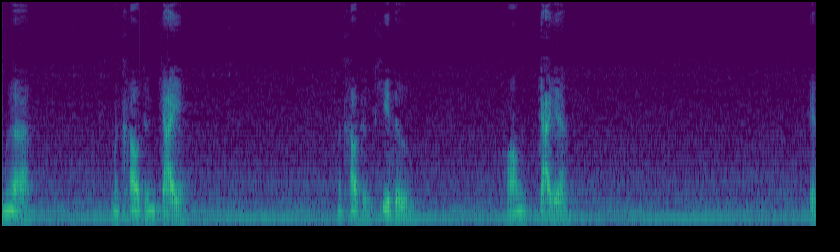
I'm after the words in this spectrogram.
เมื่อ มันเข้าถึงใจ มันเข้าถึงที่เดิมของใจนั้นเป็น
